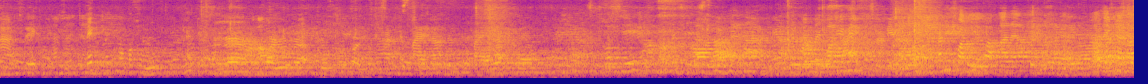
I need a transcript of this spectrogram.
อ่าเสร็จเล็กเล็กมาประกบแล้วก็รู้แล้วรู้ก็รู้ไปแล้วไปแล้วอันนี้ฟังหรือฟังมาแล้วแล้วจะไปแล้ว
